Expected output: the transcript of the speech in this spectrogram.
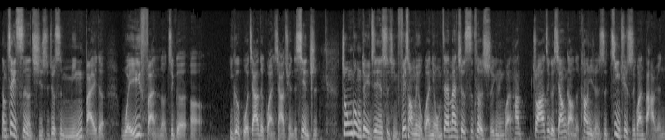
那么这次呢，其实就是明白的违反了这个呃一个国家的管辖权的限制。中共对于这件事情非常没有观念。我们在曼彻斯特使领馆，他抓这个香港的抗议人士进去使馆打人。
